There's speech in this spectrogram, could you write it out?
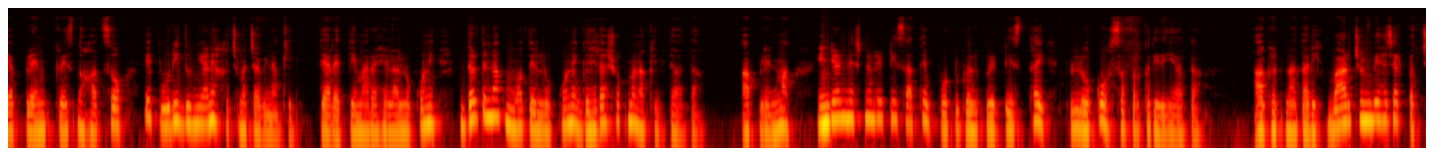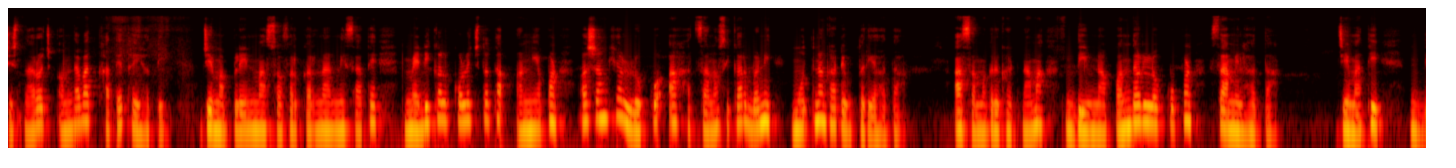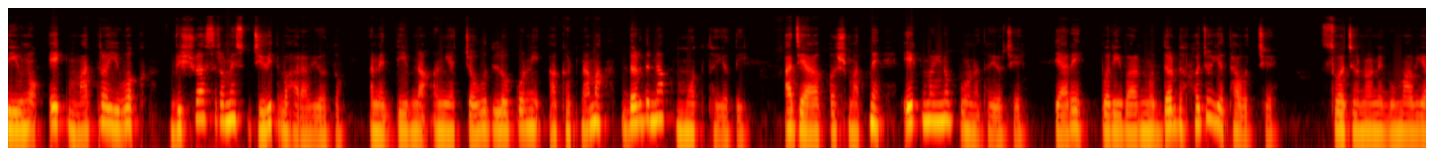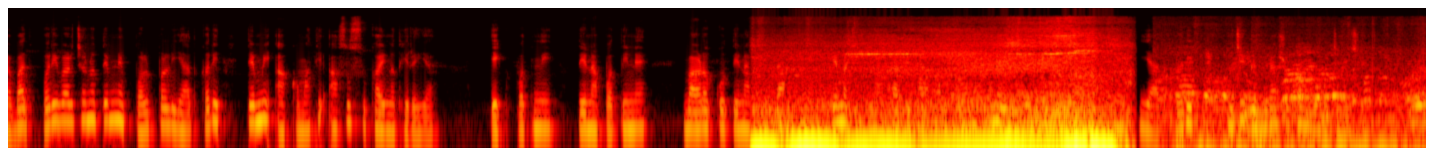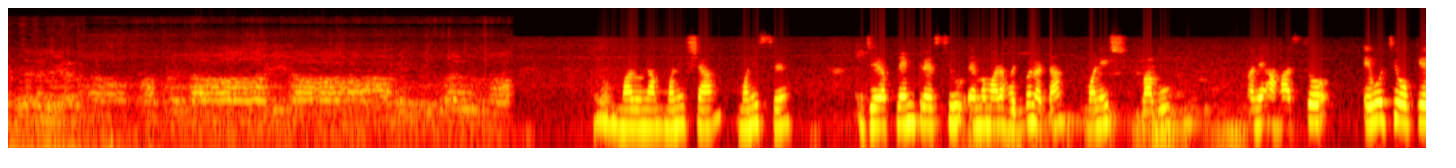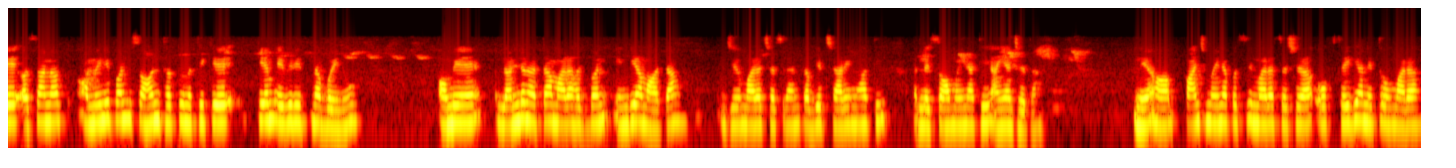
India plane ક્રેશનો હાદસો એ પૂરી દુનિયાને હચમચાવી નાખી. ત્યારે તેમાં રહેલા લોકોની દર્દનાક મોતે લોકોને ગહેરા શોકમાં નાખી દીધા હતા. આ પ્લેનમાં ઇન્ડિયન નેશનાલિટી સાથે પોર્ટુગલ, બ્રિટિશ થઈ લોકો સફર કરી રહ્યા હતા. આ ઘટના તારીખ બાર જૂન બે હજાર પચીસના રોજ અમદાવાદ ખાતે થઈ હતી, જેમાં પ્લેનમાં સફર કરનારની સાથે મેડિકલ કોલેજ તથા અન્ય પણ અસંખ્ય લોકો આ હાદસાનો શિકાર બની મોતના ઘાટે ઉતર્યા હતા. આ સમગ્ર ઘટનામાં દીવના પંદર લોકો પણ સામેલ હતા. જેમાંથી દીવનો એક માત્ર યુવક વિશ્વાસ રમેશ જીવિત બહાર આવ્યો હતો અને દીવના અન્ય ચૌદ લોકોની આ ઘટનામાં દર્દનાક મોત થઈ હતી. આજે આ અકસ્માતને એક મહિનો પૂર્ણ થયો છે, ત્યારે પરિવારનું દર્દ હજુ યથાવત છે. સ્વજનોને ગુમાવ્યા બાદ પરિવારજનો તેમને પલ પલ યાદ કરી તેમની આંખોમાંથી આંસુ સુકાઈ નથી રહ્યા. એક પત્ની, તેના પતિને, બાળકો, તેના પિતા તેમજ માતા પિતા યાદ કરી હજી ગહેરા શોકમાં બની જાય છે. મારું નામ મનીષા, મનીષ છે. જે આ પ્લેન ક્રેશ થયું, એમાં મારા હસબન્ડ હતા, મનીષ, બાબુ અને આ હાદસો એવો થયો કે અચાનક અમેને પણ સહન થતું નથી કે કેમ એવી રીતના બન્યું. અમે લંડન હતા, મારા હસબન્ડ ઇન્ડિયામાં હતા, જે મારા છસરાની તબિયત સારી ન હતી, એટલે સો મહિનાથી અહીંયા જ હતા. ને પાંચ મહિના પછી મારા સસરા ઓફ થઈ ગયા ને તો મારા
